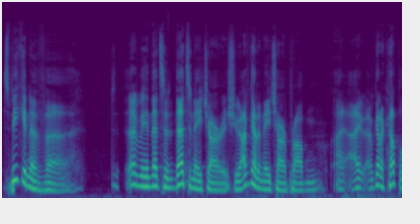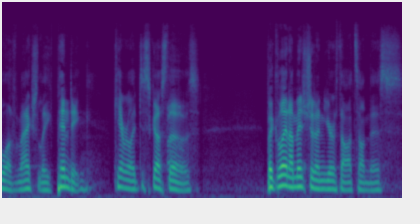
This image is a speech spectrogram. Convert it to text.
Speaking of, uh, I mean, that's a that's an HR issue. I've got an HR problem. I, I I've got a couple of them actually pending. Can't really discuss those. But Glenn, I'm interested in your thoughts on this.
